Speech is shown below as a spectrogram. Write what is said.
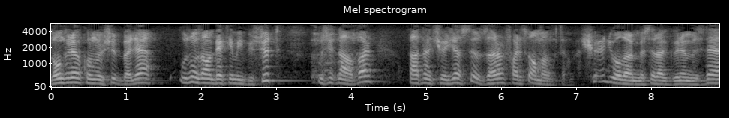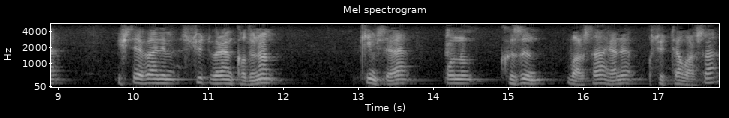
donduruya konmuş süt böyle, uzun zaman beklemiş bir süt, bu süt ne yapar? Zaten çocuğa zarar faydası olmaz muhtemelen. Şöyle diyorlar mesela günümüzde, işte efendim süt veren kadının kimse onun kızın varsa yani sütte varsa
